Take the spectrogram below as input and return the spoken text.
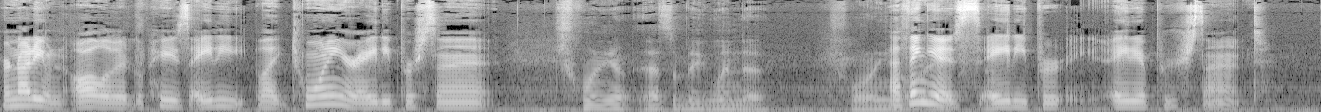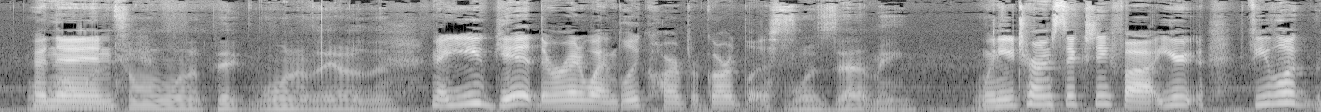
or not even all of it it pays 80 like 20 or 80 percent Twenty. That's a big window. Twenty. i think it's 80 per 80 percent Well, and then- someone want to pick one over the other. Then now you get the red white and blue card regardless what does that mean? when you turn 65 you if you look No,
